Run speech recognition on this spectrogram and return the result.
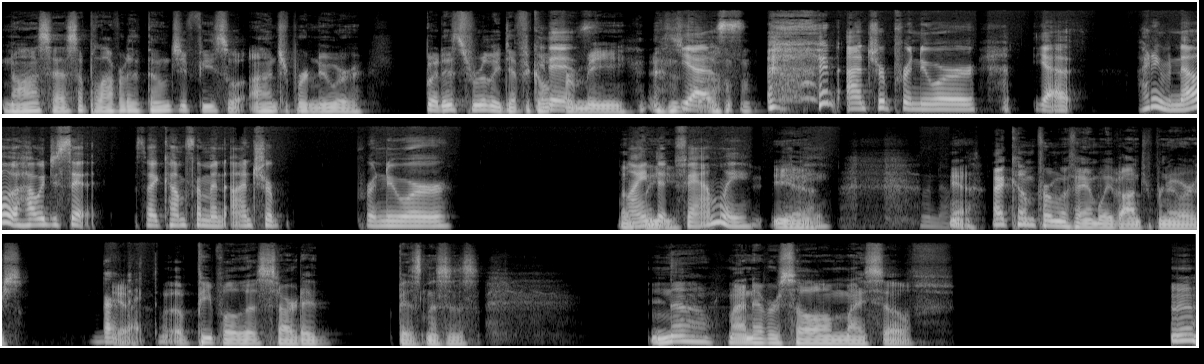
Nossa, essa palavra tão difícil, entrepreneur. But it's really difficult It for me. as Yes. well. an entrepreneur. Yeah. I don't even know. How would you say it? So I come from an entrepreneur minded family. Yeah. Maybe. Who knows? Yeah. I come from a family of entrepreneurs. Perfect. Yeah, of people that started businesses. No, I never saw myself. Eh,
